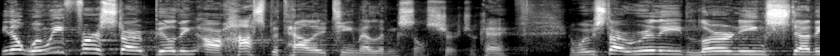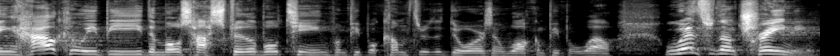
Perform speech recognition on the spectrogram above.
you know, when we first start building our hospitality team at Livingstone Church, okay, and when we start really learning, studying, how can we be the most hospitable team when people come through the doors and welcome people well? We went through them training.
